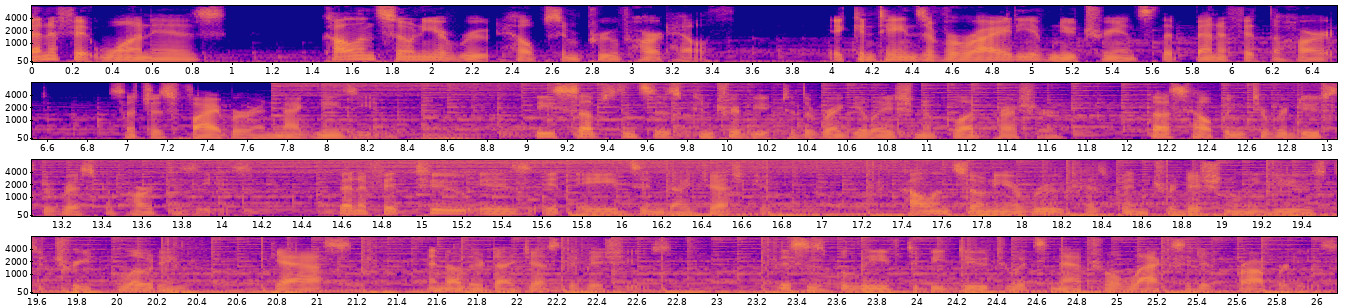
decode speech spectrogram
Benefit 1 is Collinsonia root helps improve heart health. It contains a variety of nutrients that benefit the heart, such as fiber and magnesium. These substances contribute to the regulation of blood pressure, thus helping to reduce the risk of heart disease. Benefit 2 is it aids in digestion. Collinsonia root has been traditionally used to treat bloating, gas, and other digestive issues. This is believed to be due to its natural laxative properties,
